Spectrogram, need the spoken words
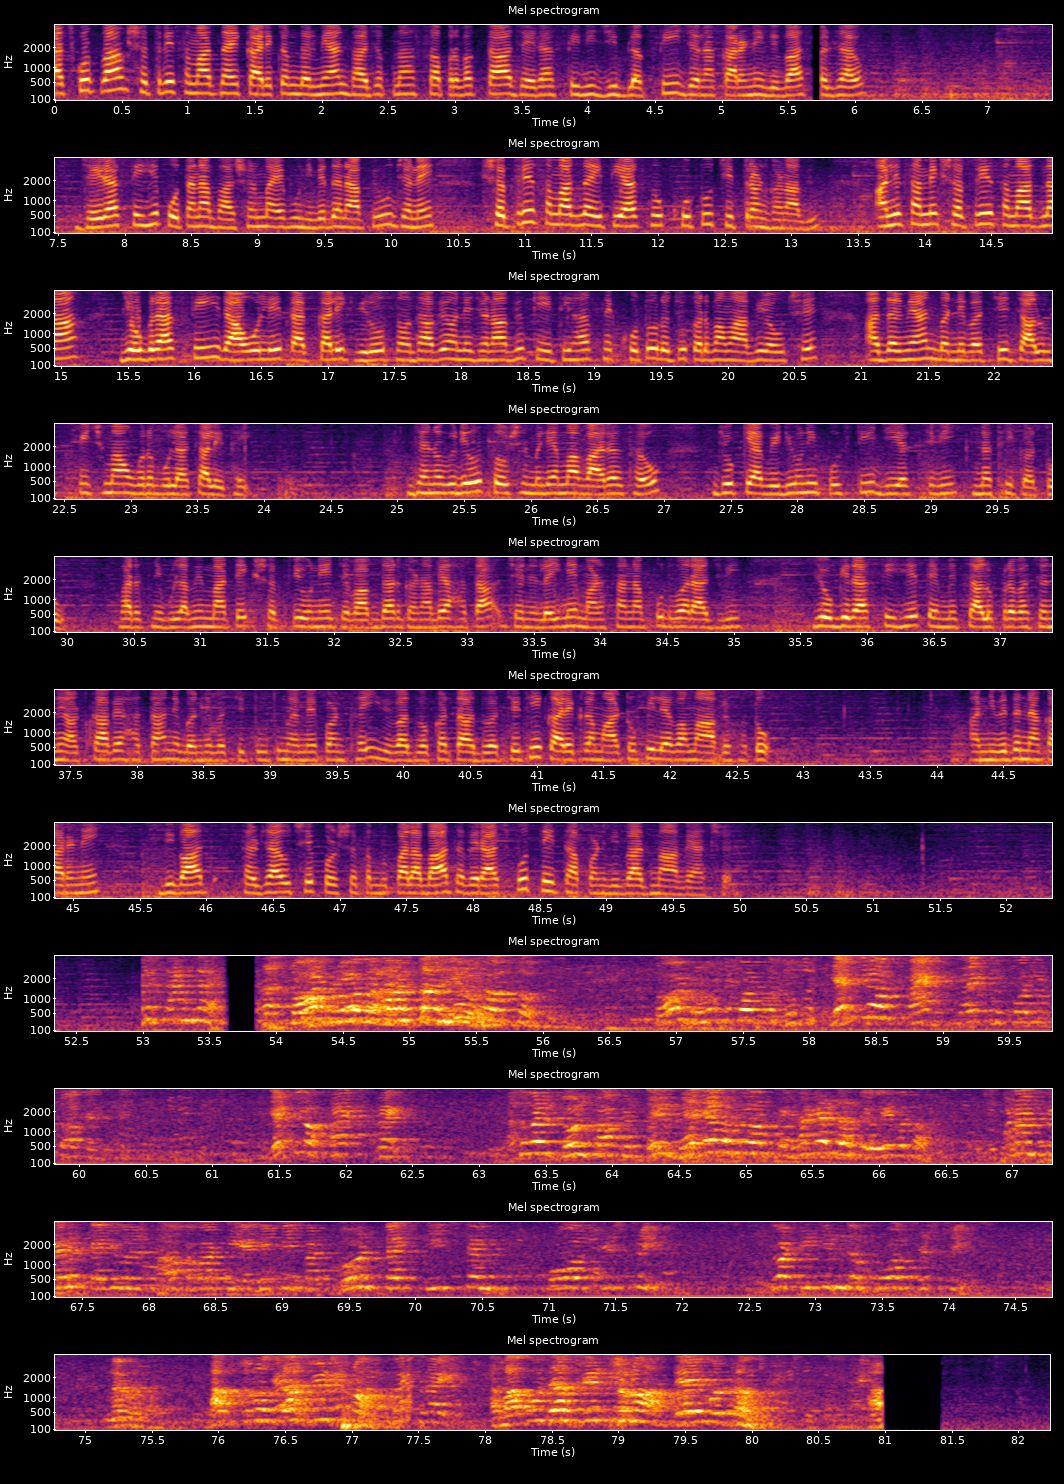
રાજકોટમાં ક્ષત્રિય સમાજના એક કાર્યક્રમ દરમિયાન ભાજપના સહપ્રવક્તા જયરાજસિંહની જીભ લપસી, જેના કારણે વિવાદ સર્જાયો. જયરાજસિંહે પોતાના ભાષણમાં એવું નિવેદન આપ્યું, જેને ક્ષત્રિય સમાજના ઇતિહાસનું ખોટું ચિત્રણ ગણાવ્યું. આની સામે ક્ષત્રિય સમાજના યોગરાજસિંહ રાઓલે તાત્કાલિક વિરોધ નોંધાવ્યો અને જણાવ્યું કે ઇતિહાસને ખોટો રજૂ કરવામાં આવી રહ્યો છે. આ દરમિયાન બંને વચ્ચે ચાલુ સ્પીચમાં ઉગ્ર બોલાચાલી થઈ. જેનો વીડિયો સોશિયલ મીડિયામાં વાયરલ થયો. જો કે આ વિડીયોની પુષ્ટિ જીએસટીવી નથી કરતું. ભારતની ગુલામી માટે ક્ષત્રિયોને જવાબદાર ગણાવ્યા હતા, જેને લઈને માણસાના પૂર્વ રાજવી યોગીરાજસિંહે તેમને ચાલુ પ્રવચનને અટકાવ્યા હતા અને બંને વચ્ચે તૂતુ મેમે પણ થઈ વિવાદ વકરતા વચ્ચેથી કાર્યક્રમ આટોપી લેવામાં આવ્યો હતો. આ નિવેદનના કારણે વિવાદ સર્જાયો છે. પુરુષોત્તમ રૂપાલા બાદ હવે રાજપૂત નેતા પણ વિવાદમાં આવ્યા છે. News also. About the news. Get your facts right before you talk anything. Get your facts right. Otherwise, don't talk anything. मैं क्या बोल रहा हूँ कहना क्या चाहते हो ये बताओ What I'm trying to tell you is talk about the NDP, but don't like, teach them false history. You are teaching them false history. मैं बताऊँ आप सुनो दस मिनट सुनो That's right. अब बाबू दस मिनट सुनो मैं ये बोलता हूँ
